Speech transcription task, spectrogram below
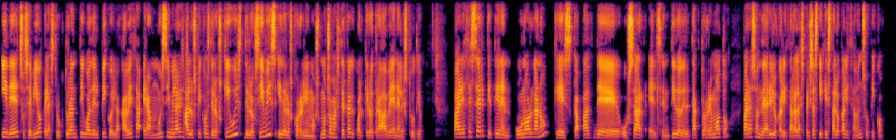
y de hecho se vio que la estructura antigua del pico y la cabeza eran muy similares a los picos de los kiwis, de los ibis y de los correlimos, mucho más cerca que cualquier otra ave en el estudio parece ser que tienen un órgano que es capaz de usar el sentido del tacto remoto para sondear y localizar a las presas y que está localizado en su pico,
